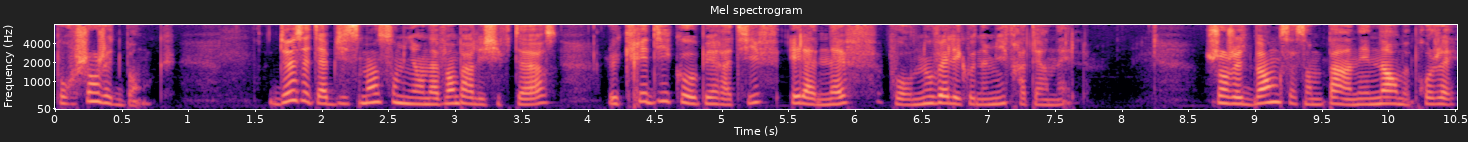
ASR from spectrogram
pour changer de banque. Deux établissements sont mis en avant par les shifters, le Crédit coopératif et la NEF pour Nouvelle économie fraternelle. Changer de banque, ça semble pas un énorme projet.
